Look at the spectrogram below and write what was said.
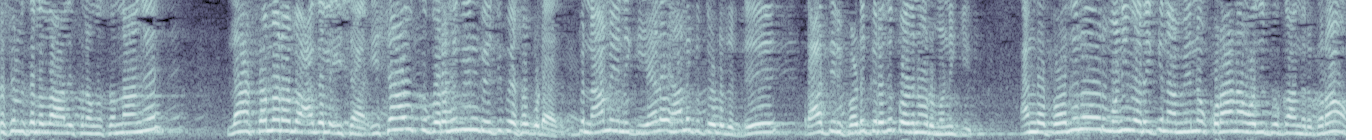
ரசூல் சல்லா அலிஸ்லாம் சொன்னாங்க லா சமரப அதல் இஷா. இஷாவுக்கு பிறகு வீண் பேச்சு பேசக்கூடாது. இப்ப நாம இன்னைக்கு ஏழை ஆளுக்கு தொழுதுட்டு ராத்திரி படுக்கிறது பதினோரு மணிக்கு. அந்த பதினோரு மணி வரைக்கும் நாம் என்ன குரானா ஓதிட்டு உட்கார்ந்து இருக்கிறோம்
